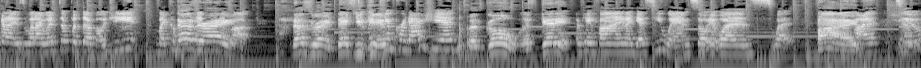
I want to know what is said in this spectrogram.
guys, when I went to put the emoji, my computer That's right. up. That's right. Thank you, Kim. Kim Kardashian. Let's go. Let's get it. Okay, fine. I guess you win. So it was what? Five. Five two.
